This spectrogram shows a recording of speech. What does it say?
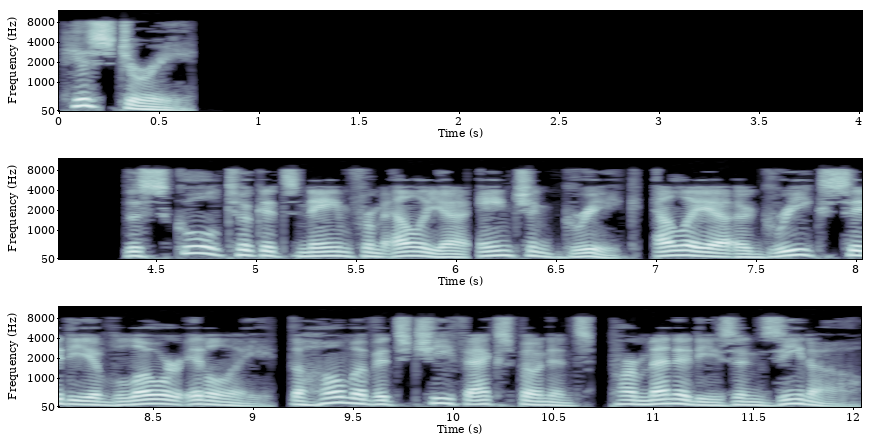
History The school took its name from Elea ancient Greek, Elea a Greek city of Lower Italy, the home of its chief exponents, Parmenides and Zeno.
